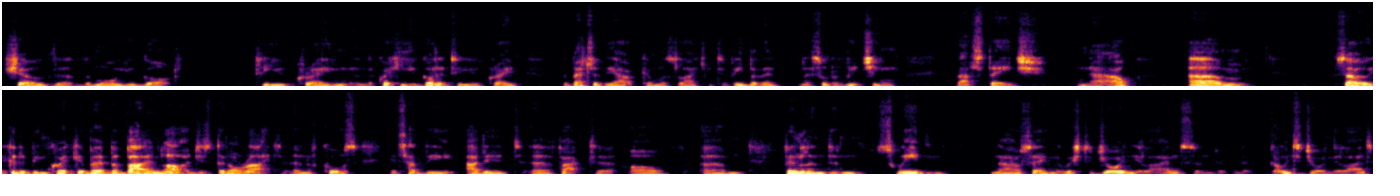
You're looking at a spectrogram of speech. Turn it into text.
showed that the more you got to Ukraine and the quicker you got it to Ukraine, the better the outcome was likely to be. But they're, they're sort of reaching that stage now. Um, so it could have been quicker, but but by and large, it's done all right. And of course, it's had the added uh, factor of um, Finland and Sweden now saying they wish to join the alliance and going to join the alliance.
